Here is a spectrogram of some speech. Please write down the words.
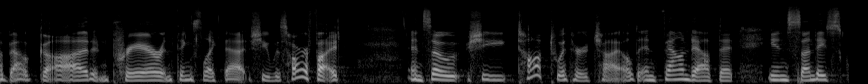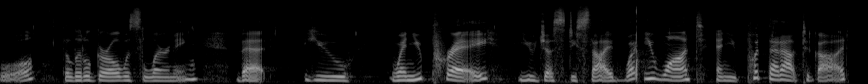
about God and prayer and things like that, she was horrified. And so she talked with her child and found out that in Sunday school, the little girl was learning that you, when you pray, you just decide what you want and you put that out to God,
